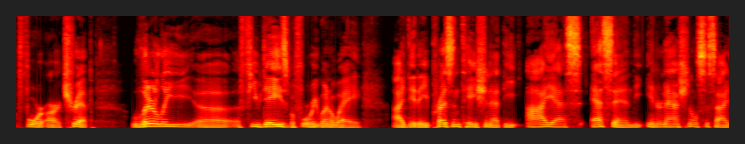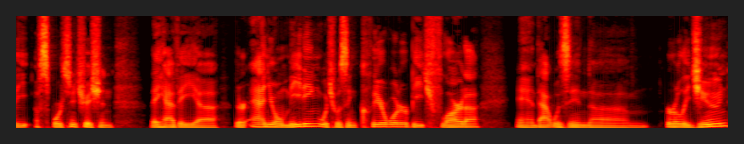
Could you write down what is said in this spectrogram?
for our trip, literally uh, a few days before we went away, I did a presentation at the ISSN, the International Society of Sports Nutrition they have a uh, their annual meeting, which was in Clearwater Beach, Florida, and that was in um, early June.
